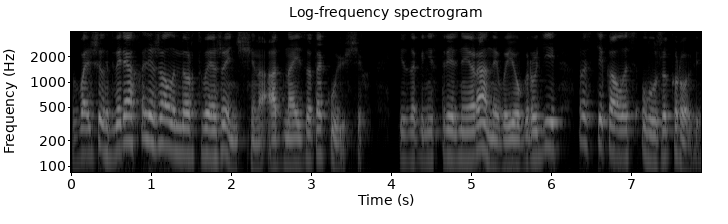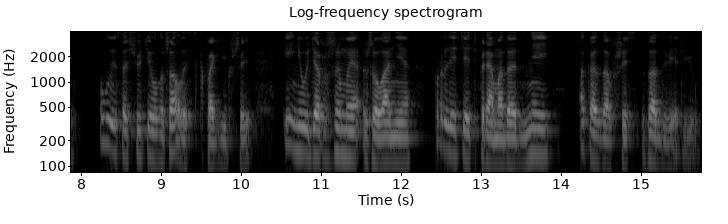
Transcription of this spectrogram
В больших дверях лежала мертвая женщина, одна из атакующих. Из огнестрельной раны в ее груди растекалась лужа крови. Луис ощутил жалость к погибшей и неудержимое желание пролететь прямо над ней, оказавшись за дверью.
